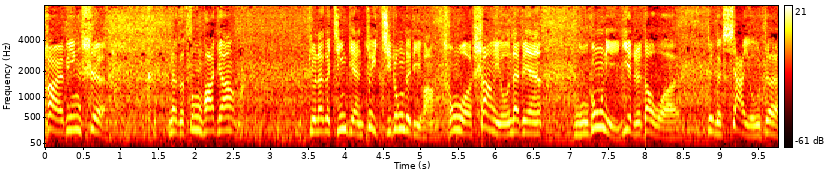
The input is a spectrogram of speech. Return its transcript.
哈尔滨市那个松花江，就那个景点最集中的地方。从我上游那边五公里，一直到我这个下游这。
